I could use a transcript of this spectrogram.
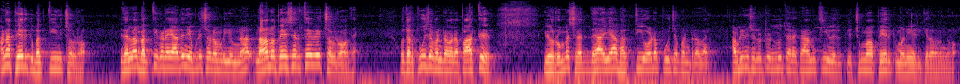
ஆனால் பேருக்கு பக்தின்னு சொல்கிறோம் இதெல்லாம் பக்தி கிடையாதுன்னு எப்படி சொல்ல முடியும்னா நாம் பேசுகிறதேவே சொல்கிறோம் அதை. ஒருத்தர் பூஜை பண்ணுறவரை பார்த்து இவர் ரொம்ப ஸ்ரத்தாயாக பக்தியோட பூஜை பண்ணுறவர் அப்படின்னு சொல்லிட்டு இன்னொருத்தரை காமிச்சு இவருக்கு சும்மா பேருக்கு மணி அடிக்கிறவருங்கிறோம்.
